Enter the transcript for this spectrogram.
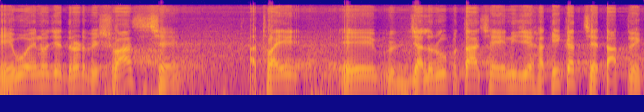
એવો એનો જે દ્રઢ વિશ્વાસ છે અથવા એ એ જલરૂપતા છે, એની જે હકીકત છે તાત્વિક,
